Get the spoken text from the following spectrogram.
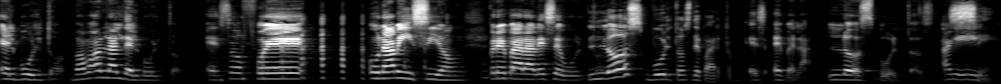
el bulto. Vamos a hablar del bulto. Eso fue una misión, preparar ese bulto. Los bultos de parto. Es, es verdad, los bultos. Aquí Sí,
